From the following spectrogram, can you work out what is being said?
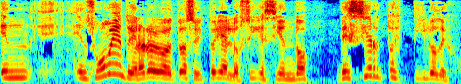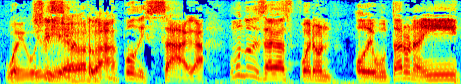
en, en su momento y a lo largo de toda su historia lo sigue siendo de cierto estilo de juego y de Sí, cierto tipo de saga. Un montón de sagas fueron o debutaron ahí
